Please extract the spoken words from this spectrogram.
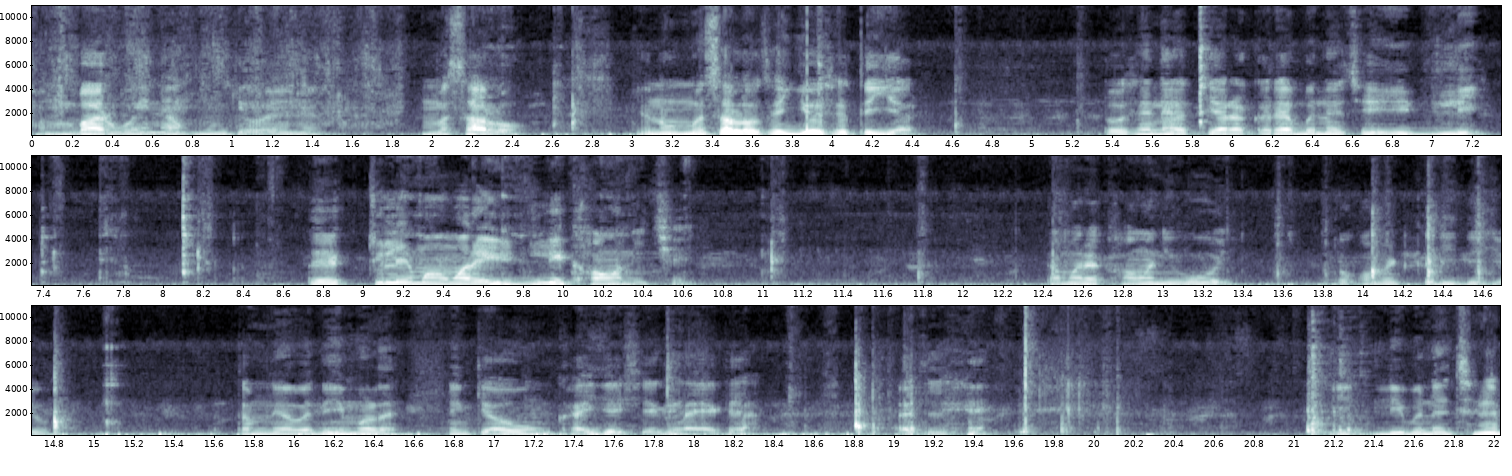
સંભાર હોય ને, શું કહેવાય એને? મસાલો. એનો મસાલો થઈ ગયો છે તૈયાર. તો છે ને, અત્યારે ઘરે બને છે ઈડલી. તો એકચ્યુઅલીમાં અમારે ઈડલી ખાવાની છે તમારે ખાવાની હોય તો કમેન્ટ કરી દેજો તમને હવે નહીં મળે કેમ કે હવે હું ખાઈ જઈશ એકલા એકલા એટલે ઈડલી બને છે ને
